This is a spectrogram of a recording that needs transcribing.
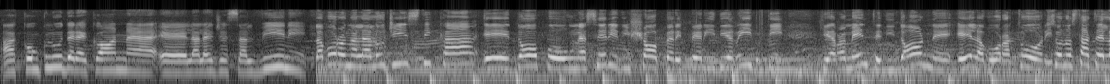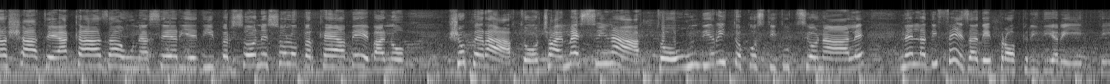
a concludere con eh, la legge Salvini. Lavoro nella logistica e dopo una serie di scioperi per i diritti chiaramente di donne e lavoratori sono state lasciate a casa una serie di persone solo perché avevano scioperato, cioè messo in atto un diritto costituzionale nella difesa dei propri diritti.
